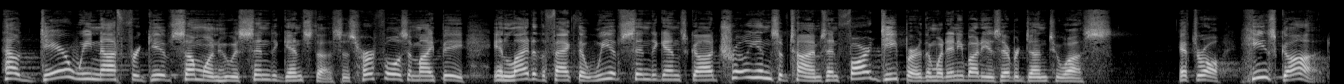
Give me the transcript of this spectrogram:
How dare we not forgive someone who has sinned against us, as hurtful as it might be, in light of the fact that we have sinned against God trillions of times and far deeper than what anybody has ever done to us? After all, He's God.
